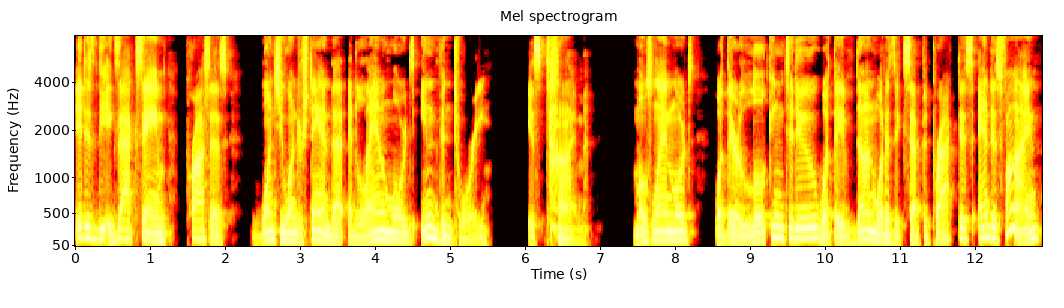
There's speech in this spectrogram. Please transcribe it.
It is the exact same process once you understand that a landlord's inventory is time. Most landlords what they're looking to do, what they've done, what is accepted practice and is fine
